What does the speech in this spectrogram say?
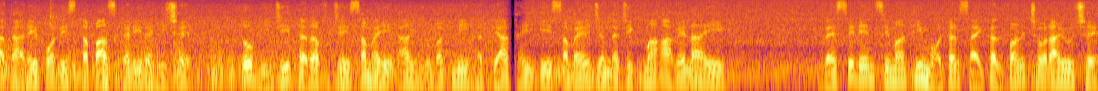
આધારે પોલીસ તપાસ કરી રહી છે. તો બીજી તરફ જે સમયે આ યુવકની હત્યા થઈ એ સમયે જ નજીકમાં આવેલા એક રેસિડેન્સીમાંથી મોટરસાયકલ પણ ચોરાયું છે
